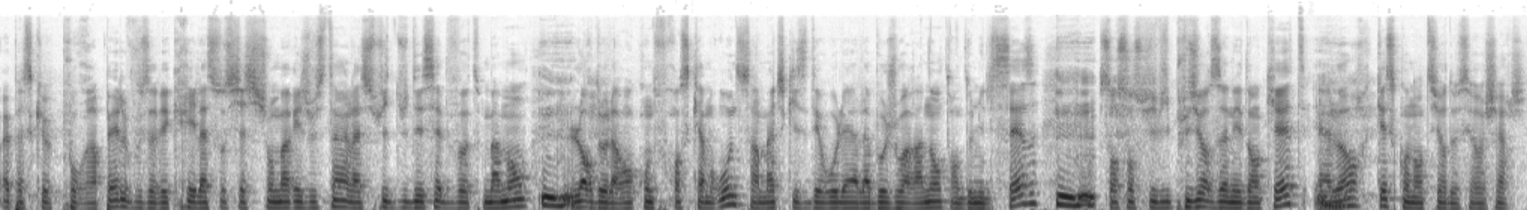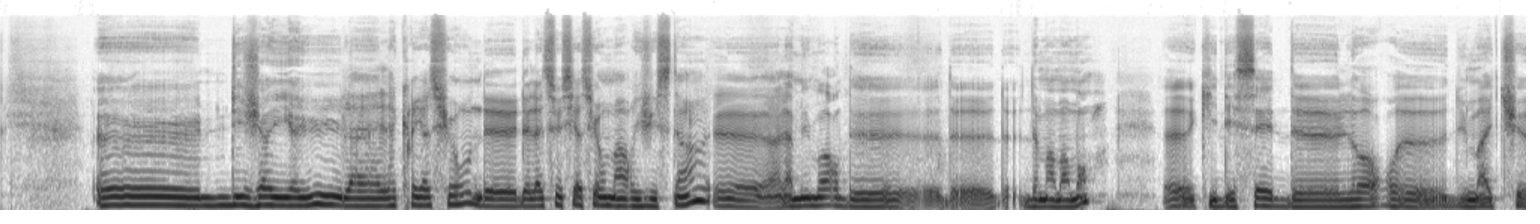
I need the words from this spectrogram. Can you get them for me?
Ouais, parce que pour rappel, vous avez créé l'association Marie-Justin à la suite du décès de votre maman mhm. lors de la rencontre France-Cameroun. C'est un match qui se déroulait à la Beaujoire à Nantes en 2016. Mhm. S'en sont suivis plusieurs années d'enquête. Et mhm. alors, qu'est-ce qu'on en tire de ces recherches? Euh, déjà, il y a eu la, création de, l'association Marie-Justin euh, à la mémoire de, de, de ma maman. Euh, qui décède euh, lors euh, du match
